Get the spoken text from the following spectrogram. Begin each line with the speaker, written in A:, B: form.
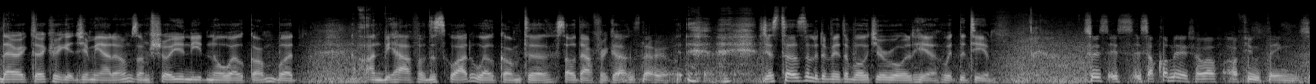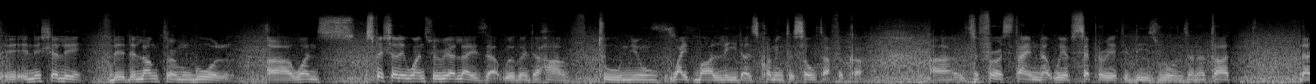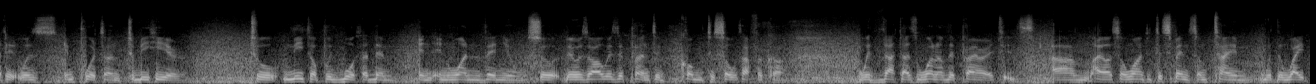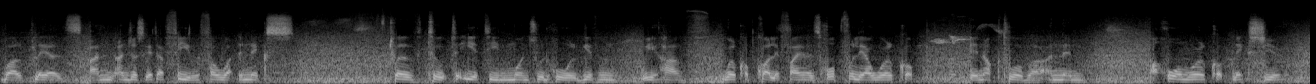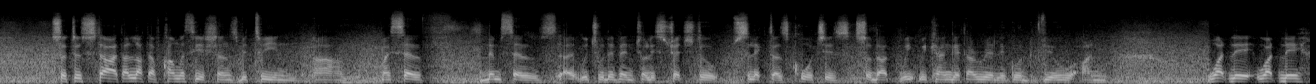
A: Director of Cricket Jimmy Adams, I'm sure you need no welcome, but on behalf of the squad, welcome to South Africa.
B: Thanks, Dario.
A: Just tell us a little bit about your role here with the team.
B: So it's, it's, it's, a combination of a few things. Initially, the, the long-term goal, uh, once, especially once we realized that we're going to have two new white ball leaders coming to South Africa, uh, it's the first time that we have separated these roles, and I thought that it was important to be here to meet up with both of them in, in one venue. So there was always a plan to come to South Africa with that as one of the priorities. Um, I also wanted to spend some time with the white ball players and, and just get a feel for what the next 12 to, to 18 months would hold given we have World Cup qualifiers, hopefully a World Cup in October and then a home World Cup next year. So to start a lot of conversations between um, myself, themselves, uh, which would eventually stretch to selectors, coaches, so that we, we can get a really good view on what they, what they,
